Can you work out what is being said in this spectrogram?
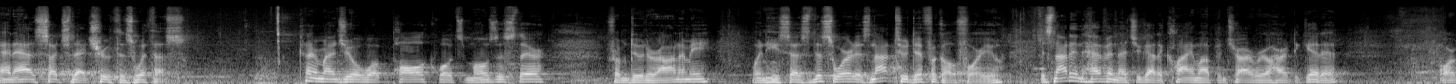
And as such, that truth is with us. Can I remind you of what Paul quotes Moses there from Deuteronomy when he says, This word is not too difficult for you. It's not in heaven that you got to climb up and try real hard to get it or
